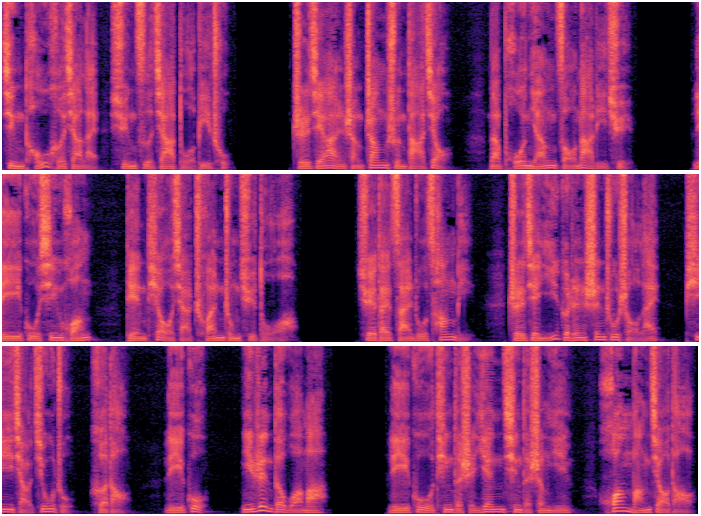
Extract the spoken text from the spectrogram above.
竟投河下来寻自家躲避处。只见岸上张顺大叫：“那婆娘走那里去？”李固心慌，便跳下船中去躲，却待攒入舱里。只见一个人伸出手来，劈脚揪住，喝道：“李固，你认得我吗？”李固听的是燕青的声音，慌忙叫道：“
